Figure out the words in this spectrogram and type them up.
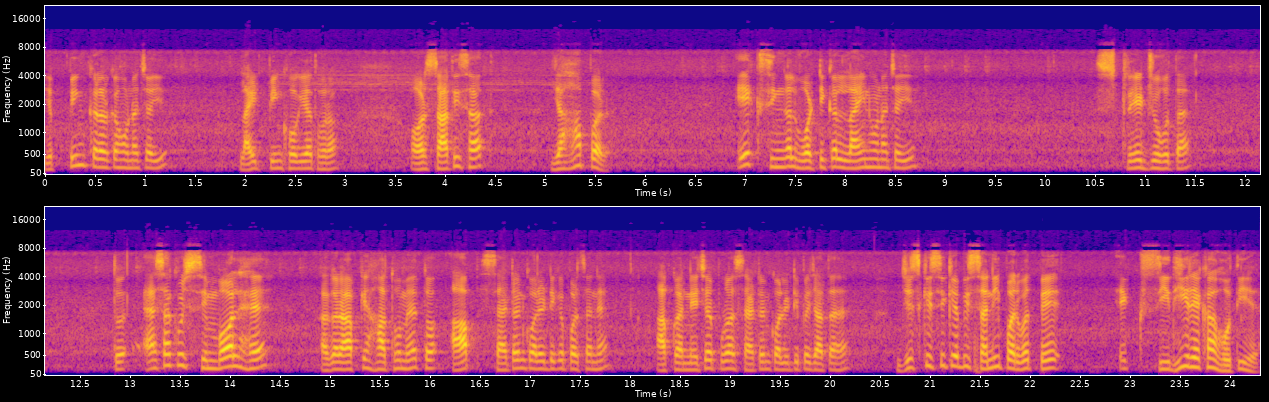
ये पिंक कलर का होना चाहिए। लाइट पिंक हो गया थोड़ा। और साथ ही साथ यहाँ पर एक सिंगल वर्टिकल लाइन होना चाहिए। स्ट्रेट जो होता है। तो ऐसा कुछ सिंबल है, अगर आपके हाथों में तो आप सैटर्न क्वालिटी के पर्सन हैं। आपका नेचर पूरा सैटर्न क्वालिटी पे जाता है। जिस किसी के भी शनि पर्वत पे एक सीधी रेखा होती है,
